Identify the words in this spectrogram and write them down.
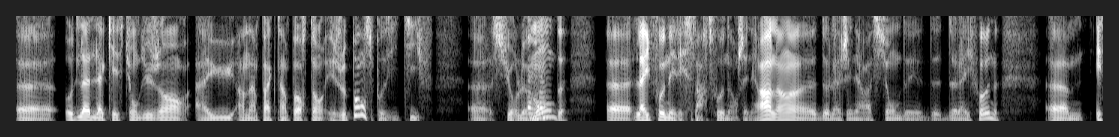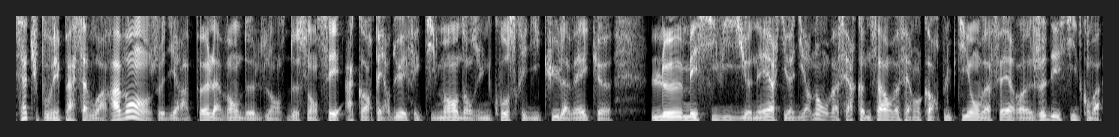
euh, au-delà de la question du genre, a eu un impact important, et je pense positif, euh, sur le mhm. monde, euh, l'iPhone et les smartphones en général, hein, de la génération de l'iPhone, euh, et ça, tu pouvais pas savoir avant. Je veux dire, Apple, avant de, de se lancer à corps perdu, effectivement, dans une course ridicule avec euh, le Messi visionnaire qui va dire non, on va faire comme ça, on va faire encore plus petit, on va faire, euh, je décide qu'on va.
